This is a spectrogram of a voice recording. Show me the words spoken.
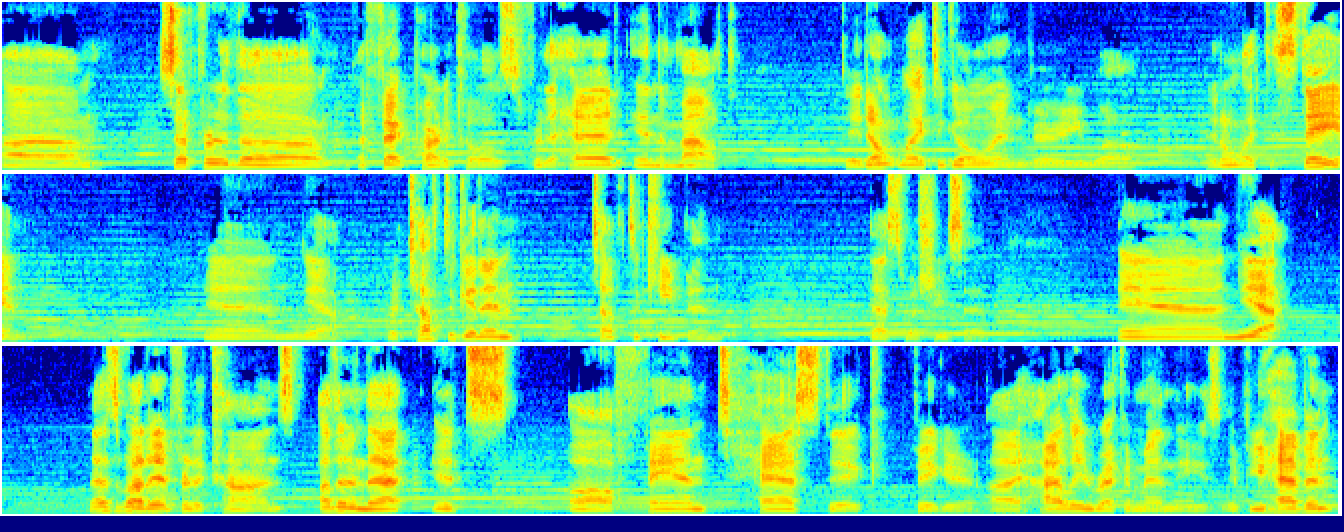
um, except for the effect particles for the head and the mouth. They don't like to go in very well. They don't like to stay in. And yeah, they're tough to get in, tough to keep in. That's what she said. And yeah, that's about it for the cons. Other than that, it's a fantastic figure. I highly recommend these. If you haven't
